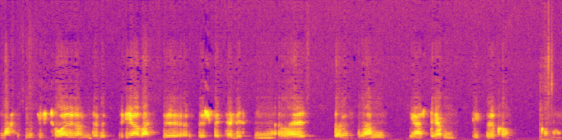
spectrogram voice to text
macht es wirklich toll und das ist eher was für, für Spezialisten, weil sonst ähm, ja, sterben die Völker. Genau.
